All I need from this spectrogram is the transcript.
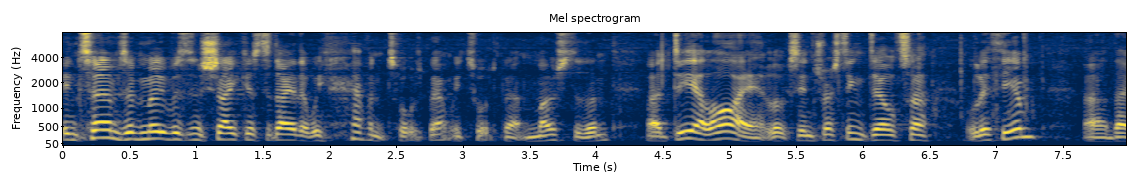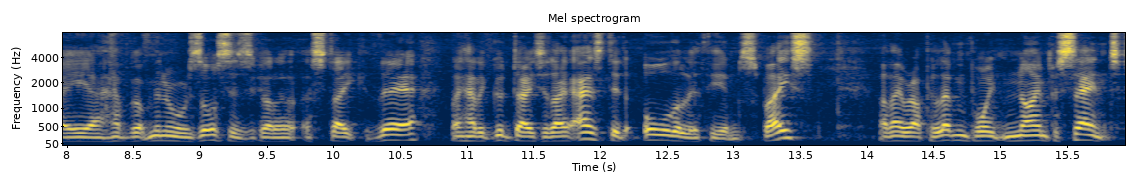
In terms of movers and shakers today that we haven't talked about, we talked about most of them. Uh, DLI looks interesting, Delta Lithium. Uh, they uh, have got mineral resources, got a, a, stake there. They had a good day today, as did all the lithium space. Uh, they were up 11.9%.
